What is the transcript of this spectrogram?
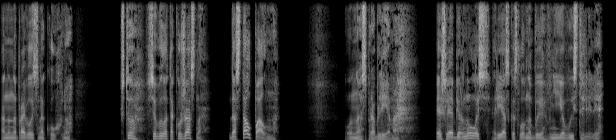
Она направилась на кухню. «Что, все было так ужасно? Достал палм?» «У нас проблема». Эшли обернулась, резко, словно бы в нее выстрелили.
